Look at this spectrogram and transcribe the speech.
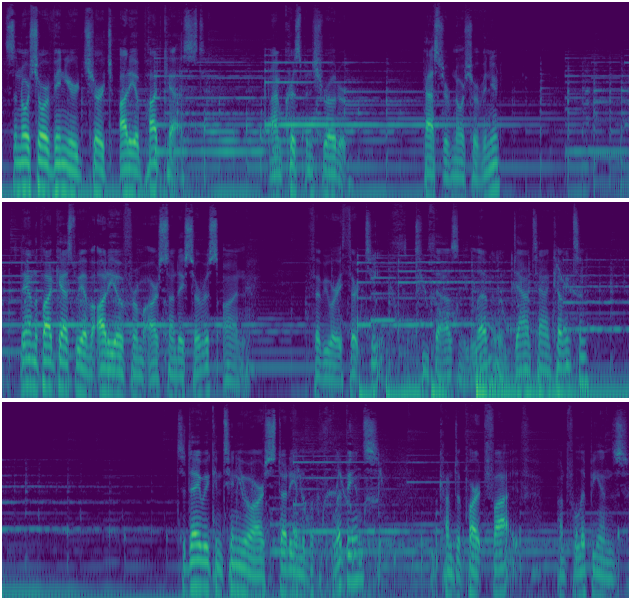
It's the North Shore Vineyard Church audio podcast. I'm Crispin Schroeder, pastor of North Shore Vineyard. Today on the podcast, we have audio from our Sunday service on February 13th, 2011, in downtown Covington. Today, we continue our study in the book of Philippians. We come to part 5 on Philippians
